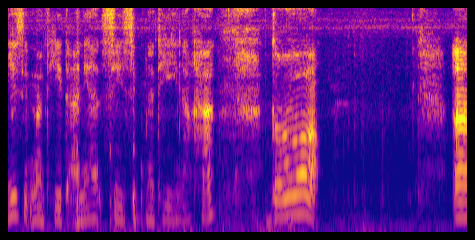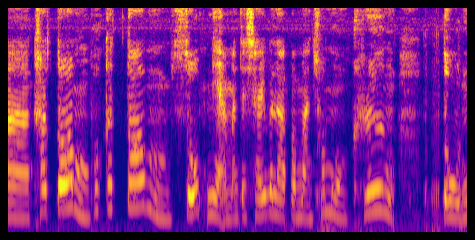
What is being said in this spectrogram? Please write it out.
10-20 นาที แต่อันเนี้ย40 นาทีนะคะ ก็ข้าวต้ม พวกข้าวต้มซุปเนี่ย มันจะใช้เวลาประมาณชั่วโมงครึ่ง ตุ๋น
